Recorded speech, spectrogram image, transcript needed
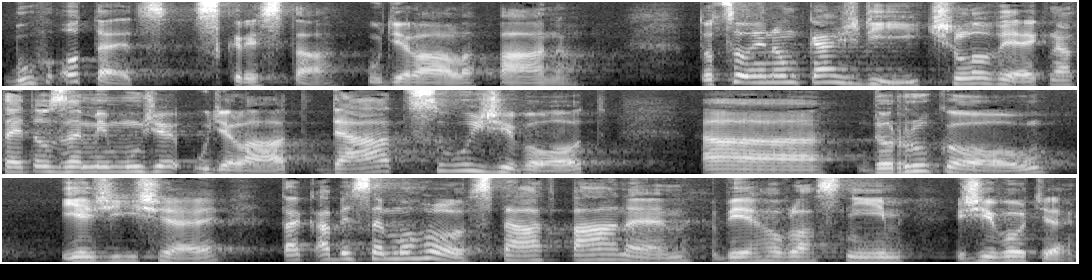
Bůh Otec z Krista udělal pána. To, co jenom každý člověk na této zemi může udělat, dát svůj život do rukou Ježíše, tak aby se mohl stát pánem v jeho vlastním životě.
